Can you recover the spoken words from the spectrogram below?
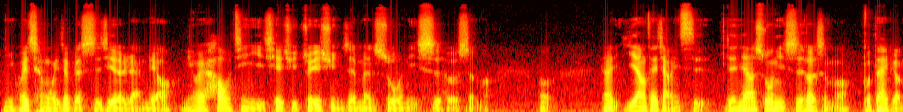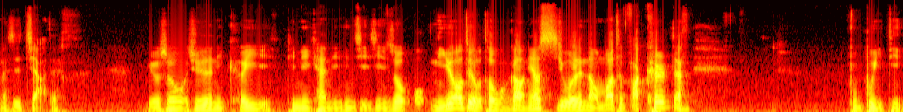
你会成为这个世界的燃料，你会耗尽一切去追寻人们说你适合什么。嗯，那一样再讲一次，人家说你适合什么，不代表那是假的。比如说，我觉得你可以听听看，聆听几句。你说哦，你又要对我投广告，你要洗我的脑，motherfucker，这样不不一定。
